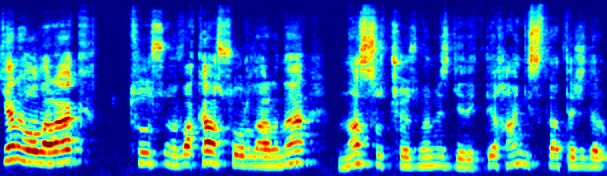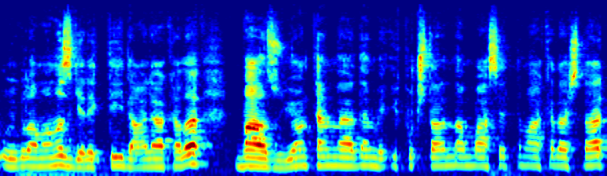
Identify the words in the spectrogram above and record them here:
genel olarak TUS vaka sorularını nasıl çözmemiz gerektiği, hangi stratejileri uygulamamız gerektiği ile alakalı bazı yöntemlerden ve ipuçlarından bahsettim arkadaşlar. E,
